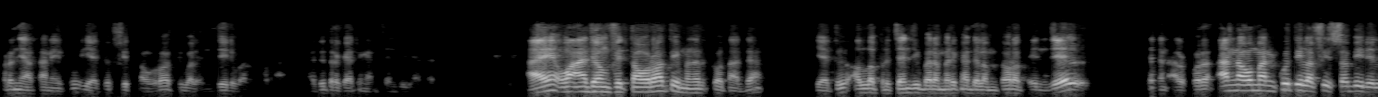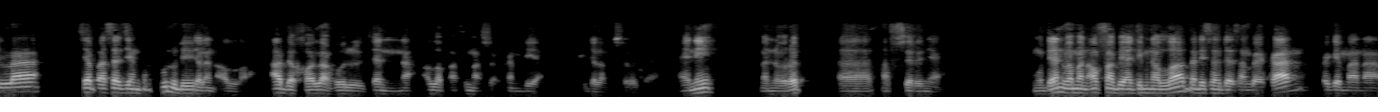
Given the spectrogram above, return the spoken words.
pernyataan itu yaitu fit Taurati wal Injil wal Quran. Nah, itu terkait dengan janjinya tadi. Ai wa'adhum fit Taurati menurut Qatada yaitu Allah berjanji kepada mereka dalam Taurat Injil dan Al-Quran. Annahu man kutila fi sabilillah Siapa saja yang terbunuh di jalan Allah, ada khalahul jannah. Allah pasti masukkan dia di dalam surga. Nah, ini menurut uh, tafsirnya. Kemudian waman aufa bi Allah tadi saya sudah sampaikan bagaimana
